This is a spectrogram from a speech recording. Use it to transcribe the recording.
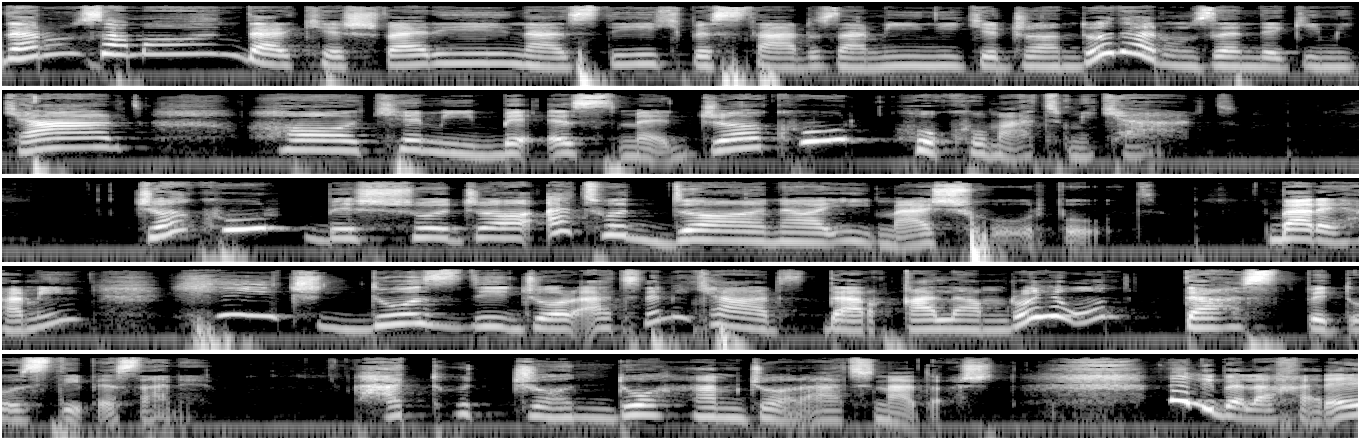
در اون زمان در کشوری نزدیک به سرزمینی که جاندو در اون زندگی می کرد حاکمی به اسم جاکور حکومت می کرد جاکور به شجاعت و دانایی مشهور بود. برای همین هیچ دزدی جرأت نمی کرد در قلمروی اون دست به دزدی بزنه. حتی جاندو هم جرأت نداشت. ولی بالاخره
